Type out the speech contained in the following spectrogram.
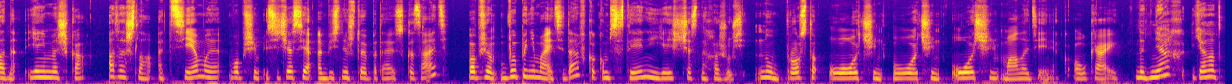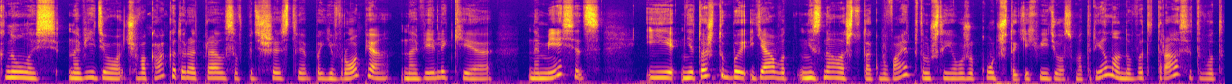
Ладно, я немножко отошла от темы. В общем, сейчас я объясню, что я пытаюсь сказать. В общем, вы понимаете, да, в каком состоянии я сейчас нахожусь? Ну, просто очень-очень-очень мало денег, окей? Okay? На днях я наткнулась на видео чувака, который отправился в путешествие по Европе на велике на месяц, и не то чтобы я вот не знала, что так бывает, потому что я уже кучу таких видео смотрела, но в этот раз это вот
